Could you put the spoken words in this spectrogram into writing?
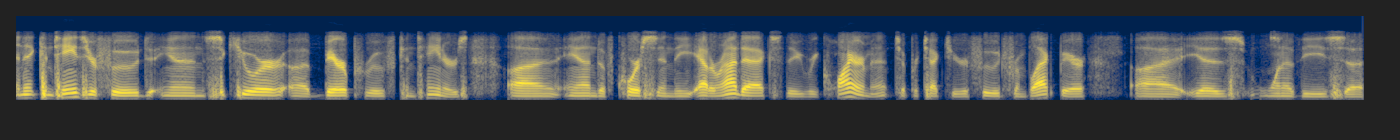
and it contains your food in secure, uh, bear-proof containers. Uh, and of course, in the Adirondacks, the requirement to protect your food from black bear uh, is one of these uh,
